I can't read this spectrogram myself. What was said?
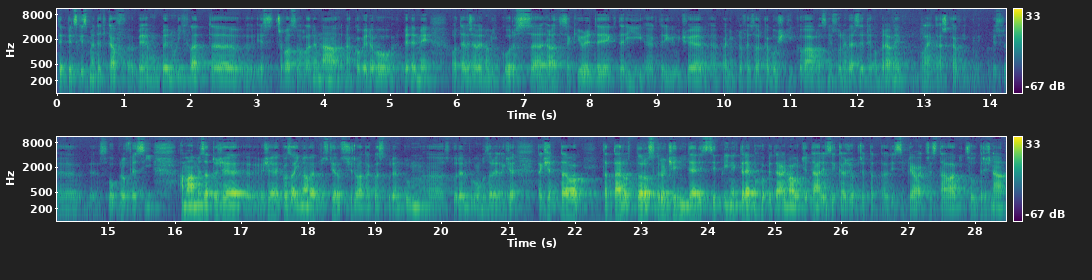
Typicky jsme teďka v, během uplynulých let, eh, je třeba s ohledem na, na covidovou epidemii, otevřeli nový kurz eh, Health Security, který, eh, který vyučuje paní profesorka Boštíková vlastně z Univerzity obrany, lékařka, jakoby svou profesí. A máme za to, že, že jako zajímavé prostě rozšiřovat takhle studentům, studentům obzory. Takže, takže to, ta, ta, to rozkročení té disciplíny, které pochopitelně má určitá rizika, že ta, ta disciplína přestává být soudržná,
